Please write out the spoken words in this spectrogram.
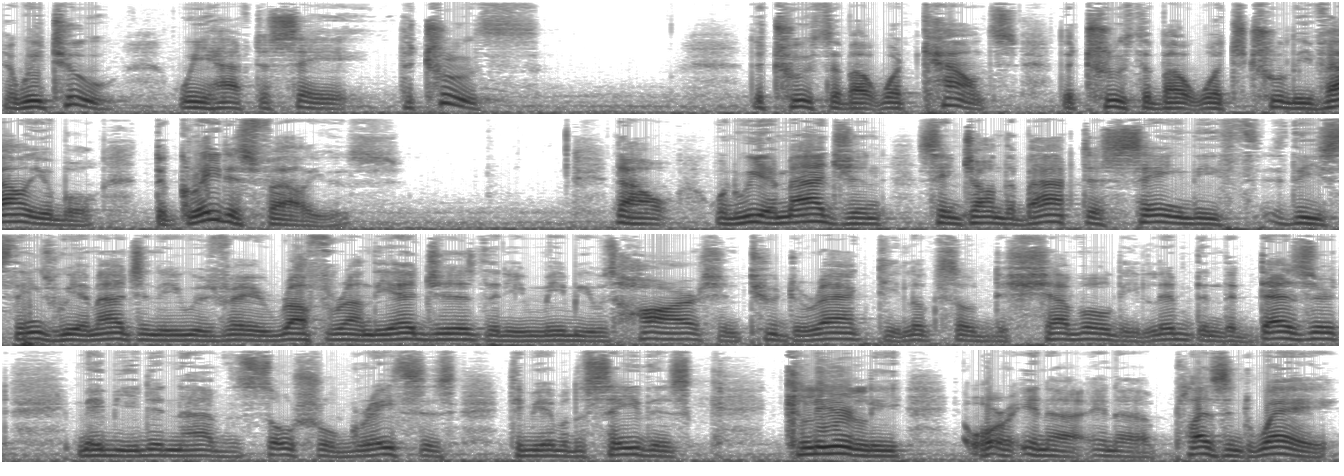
And we too, we have to say the truth the truth about what counts, the truth about what's truly valuable, the greatest values. Now, when we imagine St. John the Baptist saying these, these things, we imagine that he was very rough around the edges, that he maybe was harsh and too direct, he looked so disheveled, he lived in the desert, maybe he didn't have the social graces to be able to say this clearly or in a, in a pleasant way.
